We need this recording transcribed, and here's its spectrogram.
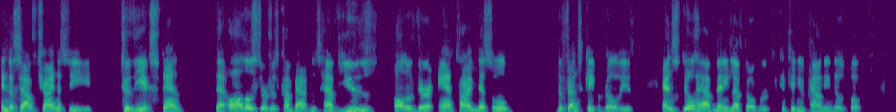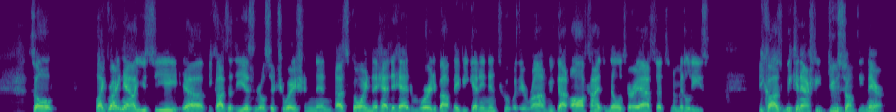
in the South China Sea to the extent that all those surface combatants have used all of their anti-missile defense capabilities and still have many left over to continue pounding those boats. So like right now, you see, uh, because of the Israel situation and us going head to head and worried about maybe getting into it with Iran, we've got all kinds of military assets in the Middle East because we can actually do something there.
